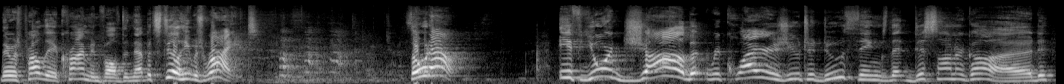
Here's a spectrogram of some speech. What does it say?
There was probably a crime involved in that, but still, he was right. throw it out. If your job requires you to do things that dishonor God,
